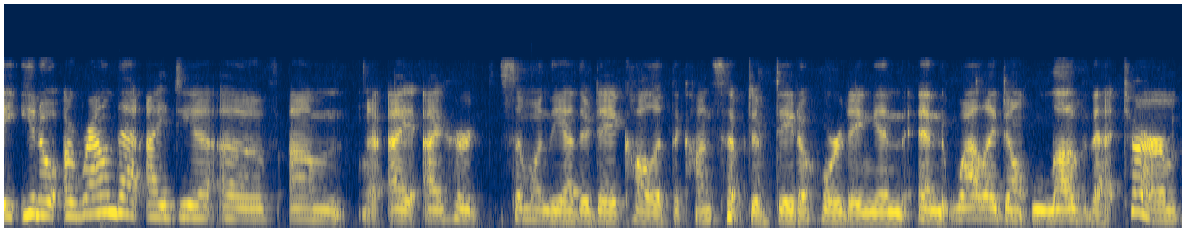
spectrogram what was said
you know, around that idea of, um, I, I heard someone the other day call it the concept of data hoarding, and and while I don't love that term,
